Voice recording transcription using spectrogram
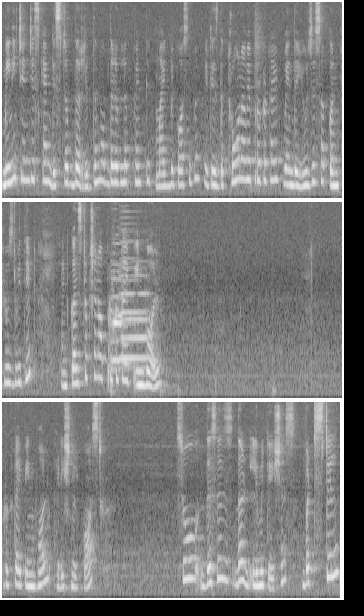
Many changes can disturb the rhythm of the development. It might be possible. It is the thrown away prototype when the users are confused with it and construction of prototype involve prototype involve additional cost. So this is the limitations but still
